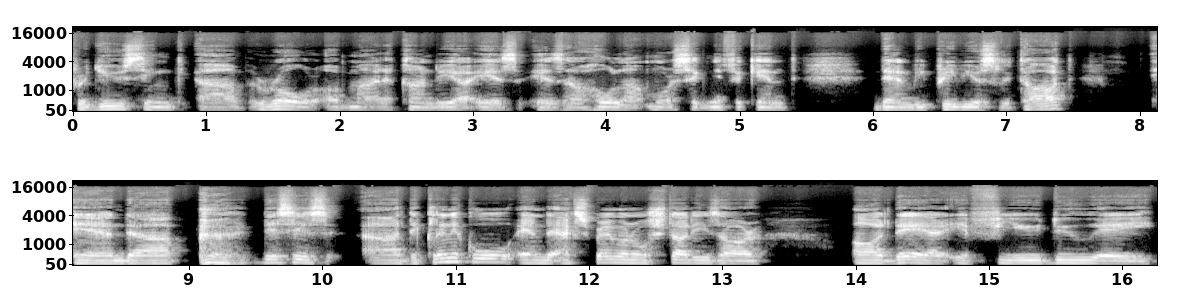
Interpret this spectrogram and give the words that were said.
producing uh, role of mitochondria is is a whole lot more significant than we previously thought. And uh, this is uh, the clinical and the experimental studies are are there. If you do a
